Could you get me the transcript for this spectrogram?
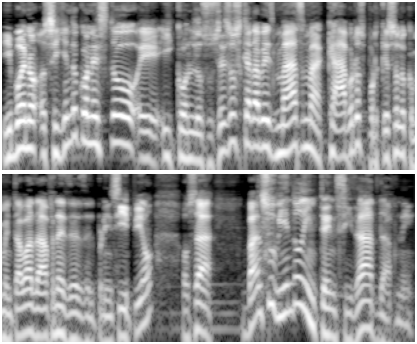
Y bueno, siguiendo con esto eh, y con los sucesos cada vez más macabros, porque eso lo comentaba Daphne desde el principio, o sea, van subiendo de intensidad, Daphne.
